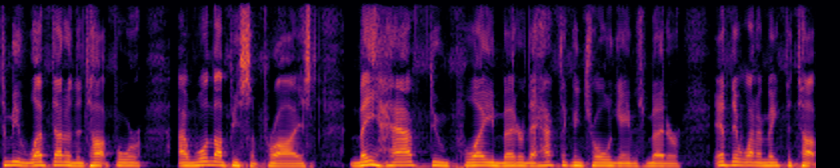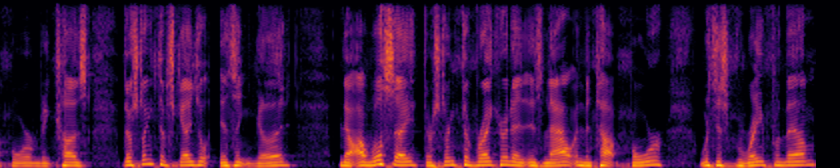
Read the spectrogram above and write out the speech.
to, be left out of the top four, I will not be surprised. They have to play better. They have to control games better if they want to make the top four because their strength of schedule isn't good. Now, I will say their strength of record is now in the top four, which is great for them.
